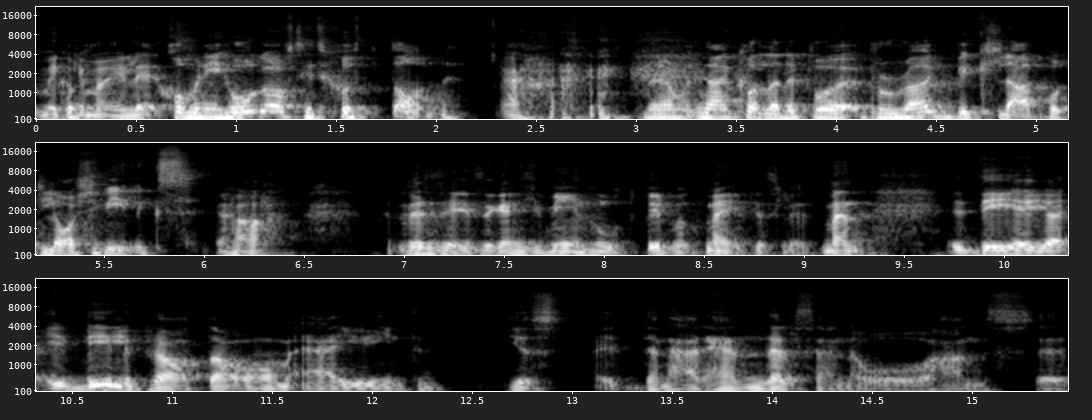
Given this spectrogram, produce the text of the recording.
mycket Kom- möjligt. Kommer ni ihåg avsnitt 17? Ja. När, de, när han kollade på, på Rugby Club och Lars Vilks? ja, precis. Det kanske blir en hotbild mot mig till slut. Men det jag vill prata om är ju inte just den här händelsen och hans... eh,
